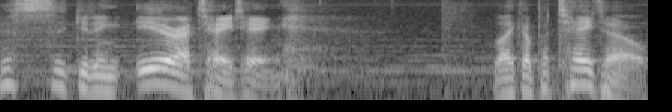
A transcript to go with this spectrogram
This is getting irritating. Like a potato.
